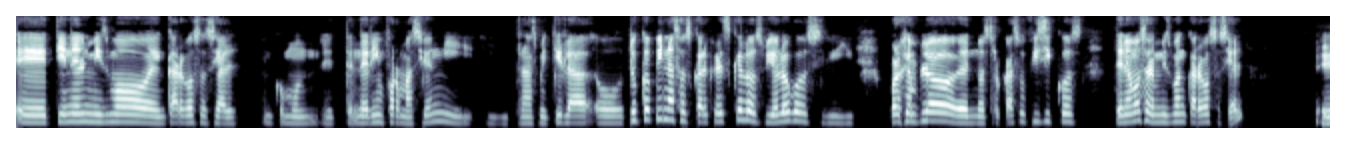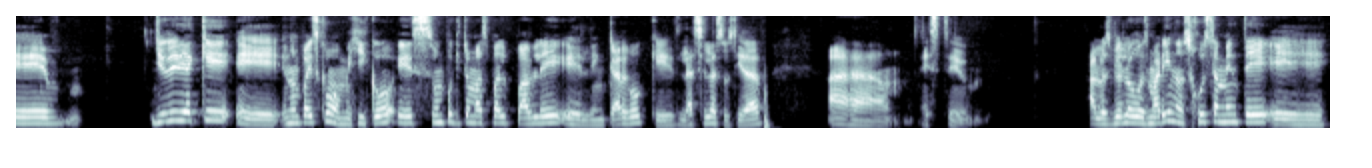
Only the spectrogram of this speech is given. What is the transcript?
eh, tiene el mismo encargo social en común, eh, tener información y, transmitirla. ¿O ¿Tú qué opinas, Oscar? ¿Crees que los biólogos y, por ejemplo, en nuestro caso físicos, tenemos el mismo encargo social? Eh, yo diría que en un país como México es un poquito más palpable el encargo que le hace la sociedad a, este, a los biólogos marinos. Justamente,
